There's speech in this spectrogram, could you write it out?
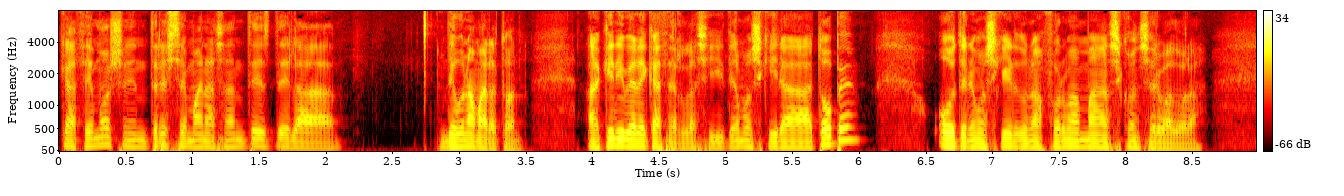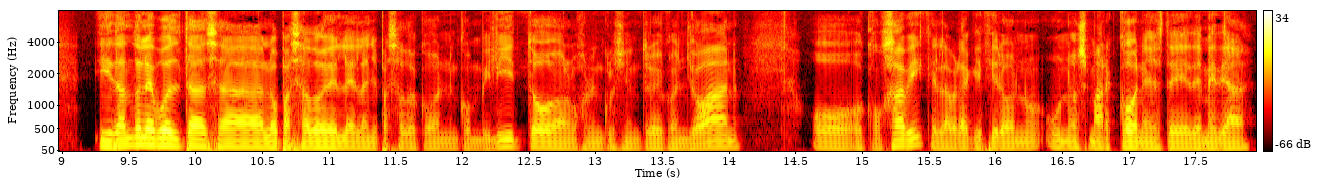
que hacemos en tres semanas antes de la de una maratón. ¿A qué nivel hay que hacerla? Si tenemos que ir a tope o tenemos que ir de una forma más conservadora. Y dándole vueltas a lo pasado el, año pasado con, con Bilito, a lo mejor incluso con Joan o, con Javi, que la verdad que hicieron unos marcones de, media,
